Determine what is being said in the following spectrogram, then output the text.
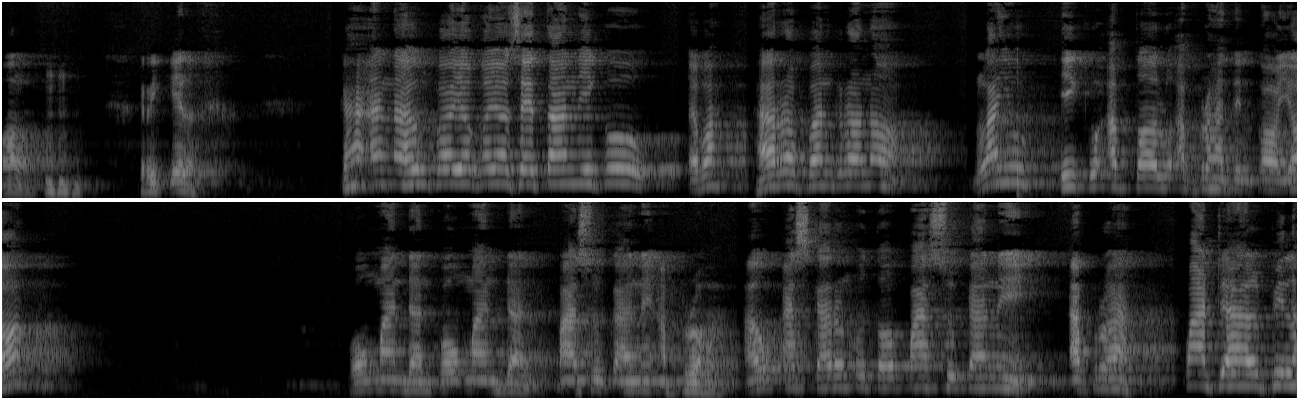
pol kerikil. Ka'anahum kaya-kaya setan iku apa? Harapan krono melayu iku abtalu abrahatin kaya komandan-komandan pasukane Abroha. Au askarun uto pasukane Abroha. Padahal bil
